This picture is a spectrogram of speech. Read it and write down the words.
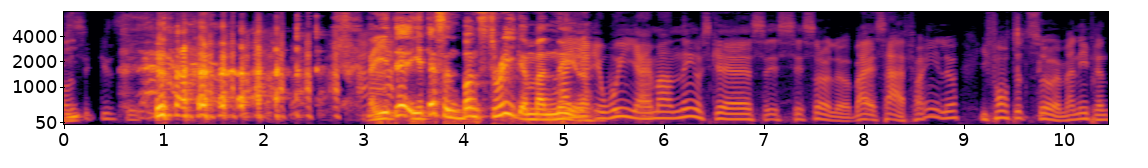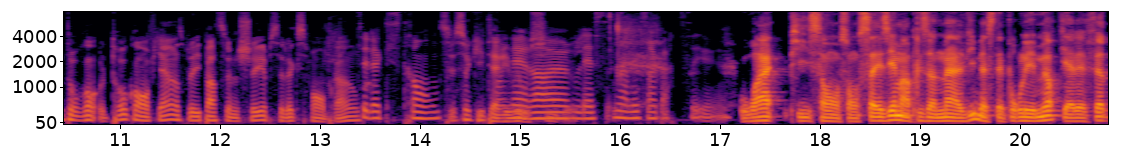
vie. Mais il était, il était sur une bonne streak à un moment donné. Ben, oui, il y a un moment donné où c'est ça. Là. Ben, c'est à la fin. Là. Ils font tout ça. Un moment donné, ils prennent trop, trop confiance, puis ils partent sur une chip, c'est là qu'ils se font prendre. C'est là qu'ils se trompent. C'est ça qui est arrivé. Une erreur, laisse, il en laisse un partir. Ouais, puis son, son 16e emprisonnement à vie, ben, c'était pour les meurtres qu'il avait fait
